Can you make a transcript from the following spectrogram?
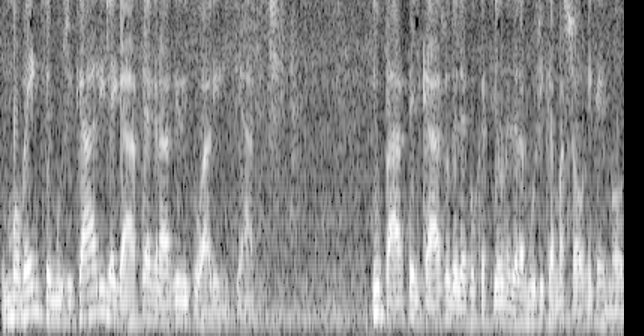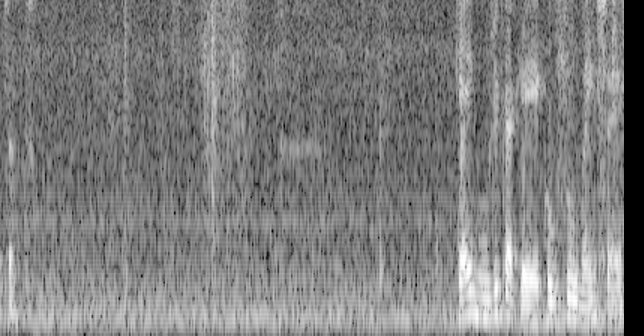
movenze musicali legate a grandi rituali iniziatici. In parte il caso dell'evocazione della musica massonica in Mozart. che è musica che consuma in sé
